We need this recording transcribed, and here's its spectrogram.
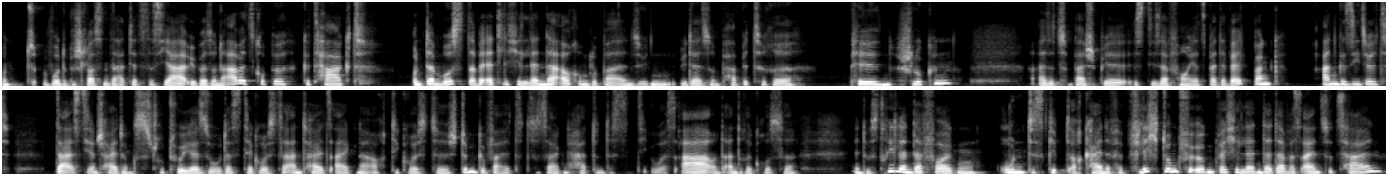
und wurde beschlossen, da hat jetzt das Jahr über so eine Arbeitsgruppe getagt. Und da mussten aber etliche Länder auch im globalen Süden wieder so ein paar bittere Pillen schlucken. Also zum Beispiel ist dieser Fonds jetzt bei der Weltbank angesiedelt. Da ist die Entscheidungsstruktur ja so, dass der größte Anteilseigner auch die größte Stimmgewalt sozusagen hat und das sind die USA und andere große Industrieländer folgen. Und es gibt auch keine Verpflichtung für irgendwelche Länder, da was einzuzahlen.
